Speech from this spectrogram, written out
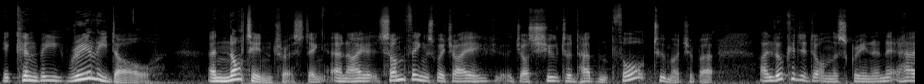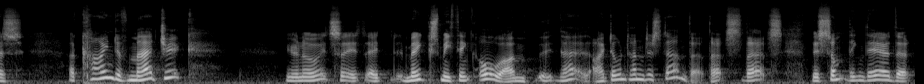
it can be really dull and not interesting. And I, some things which I just shoot and hadn't thought too much about, I look at it on the screen and it has a kind of magic. You know, it's it, it makes me think. Oh, I'm that. I don't understand that. That's that's. There's something there that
